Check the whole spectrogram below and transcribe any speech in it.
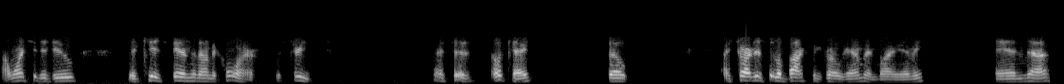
I want you to do the kids standing on the corner, the streets. I said, okay. So I started this little boxing program in Miami, and uh,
